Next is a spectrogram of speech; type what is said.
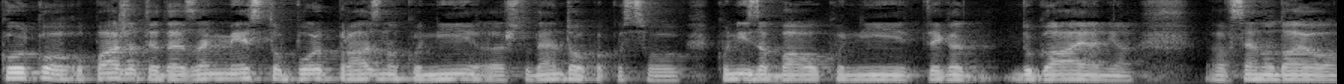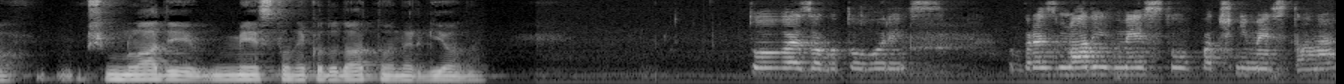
koliko opažate, da je zdaj mesto bolj prazno, ko ni eh, študentov, pa ko, so, ko ni zabav, ko ni tega dogajanja, eh, vseeno dajo mladi mesto neko dodatno energijo. Ne? To je zagotovo res. Brez mladih v mestu pač ni mesta. Ne?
